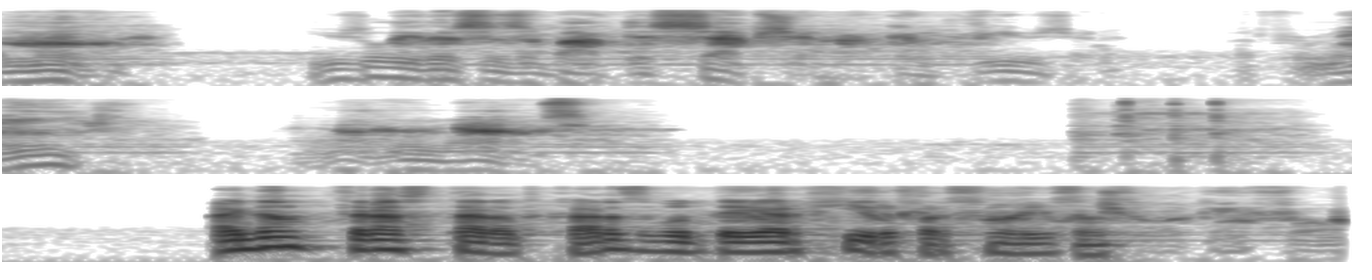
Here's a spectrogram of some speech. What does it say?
The moon. Usually this is about deception or confusion. But for me, well, who knows? I don't trust tarot cards, but they are here for some reason. What you're looking for.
